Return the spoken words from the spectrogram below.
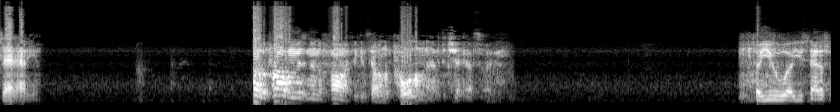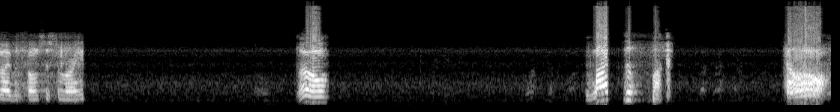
said, have you? Well, the problem isn't in the phone. I think it's out on the pole. I'm gonna have to check outside. So you uh, you satisfied with the phone system, are you? Hello. What the fuck? Hello.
